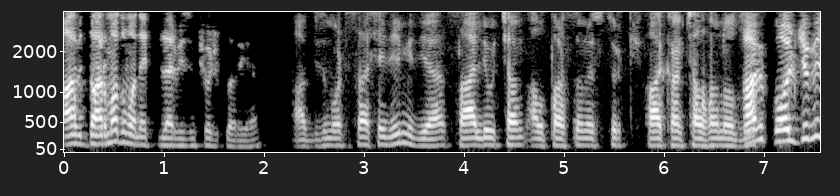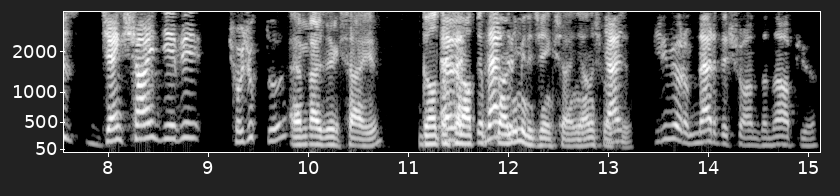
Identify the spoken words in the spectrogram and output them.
Abi darma duman ettiler bizim çocukları ya. Abi bizim orta saha şey değil miydi ya? Salih Uçan, Alparslan Öztürk, Hakan Çalhanoğlu, Abi golcümüz Cenk Şahin diye bir çocuktu. Enver Cenk Şahin. Galatasaray Evet, altyapısından nerede- değil miydi Cenk Şahin? Yanlış mı Yani? Bilmiyorum nerede şu anda ne yapıyor.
